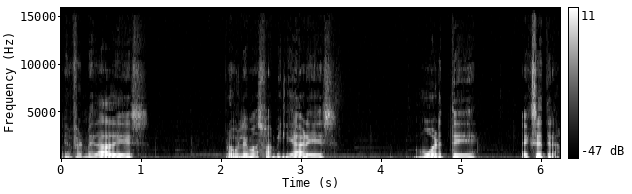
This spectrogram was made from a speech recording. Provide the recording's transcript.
enfermedades, problemas familiares, muerte, etc.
